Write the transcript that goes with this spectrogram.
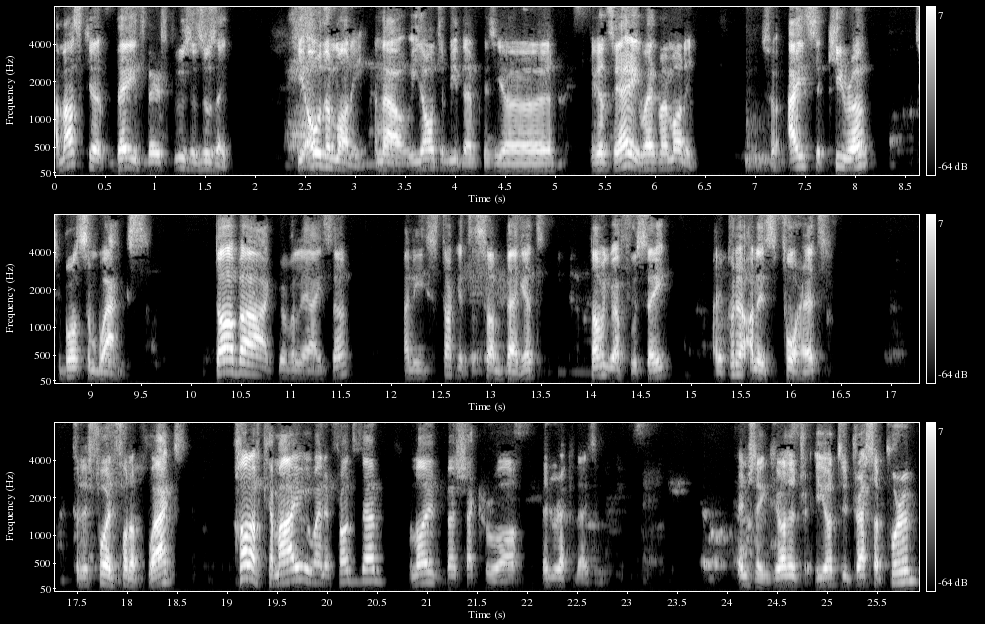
hamaska bathes very exclusive zuzay. He owed the money, and now you don't want to meet them because you're gonna uh, say, hey, where's my money? So Isa Kira, she bought some wax. Dabag Isa, and he stuck it to some baguette. Dabag Fusay, and he put it on his forehead. Put his forehead full of wax. Chalav Kamayu, he went in front of them. Loy Bashakrua, didn't recognize him. Interesting. If you want to, you want to dress up Purim,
